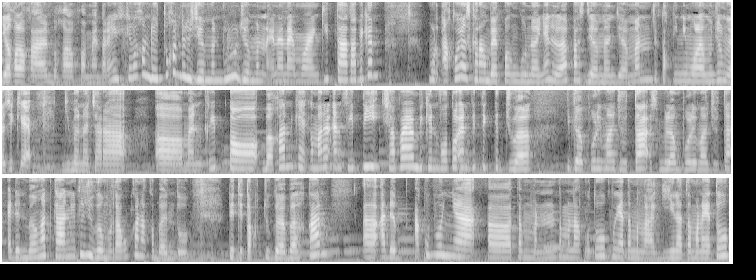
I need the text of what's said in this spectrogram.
ya kalau kalian bakal komentarnya kita kan itu kan dari zaman dulu zaman nenek moyang kita. Tapi kan menurut aku yang sekarang banyak penggunanya adalah pas zaman-zaman TikTok ini mulai muncul gak sih? Kayak gimana cara uh, main kripto bahkan kayak kemarin NVT siapa yang bikin foto NVT kejual 35 juta, 95 juta, eden banget kan? Itu juga menurut aku karena kebantu di TikTok juga. Bahkan uh, ada aku punya uh, temen temen aku tuh punya temen lagi. Nah temennya tuh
